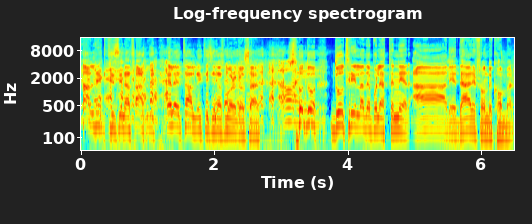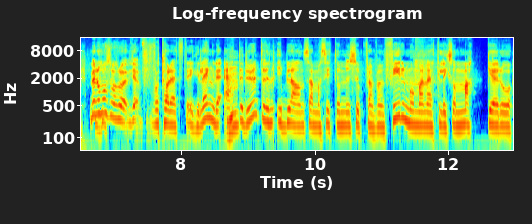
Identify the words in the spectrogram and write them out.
tallrik, till sina tallrik, eller tallrik till sina smörgåsar. Så då, då trillade polletten ner. Ah, det är därifrån det kommer. Men då måste jag fråga, jag får ta det ett steg längre. Mm. Äter du inte ibland så här, man sitter och myser upp framför en film och man äter liksom mackor och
